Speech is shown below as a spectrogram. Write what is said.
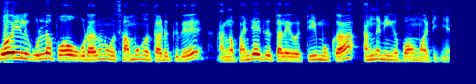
கோயிலுக்குள்ளே போகக்கூடாதுன்னு ஒரு சமூகம் தடுக்குது. அங்கே பஞ்சாயத்து தலைவர் திமுக அங்கே நீங்கள் போக மாட்டீங்க.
